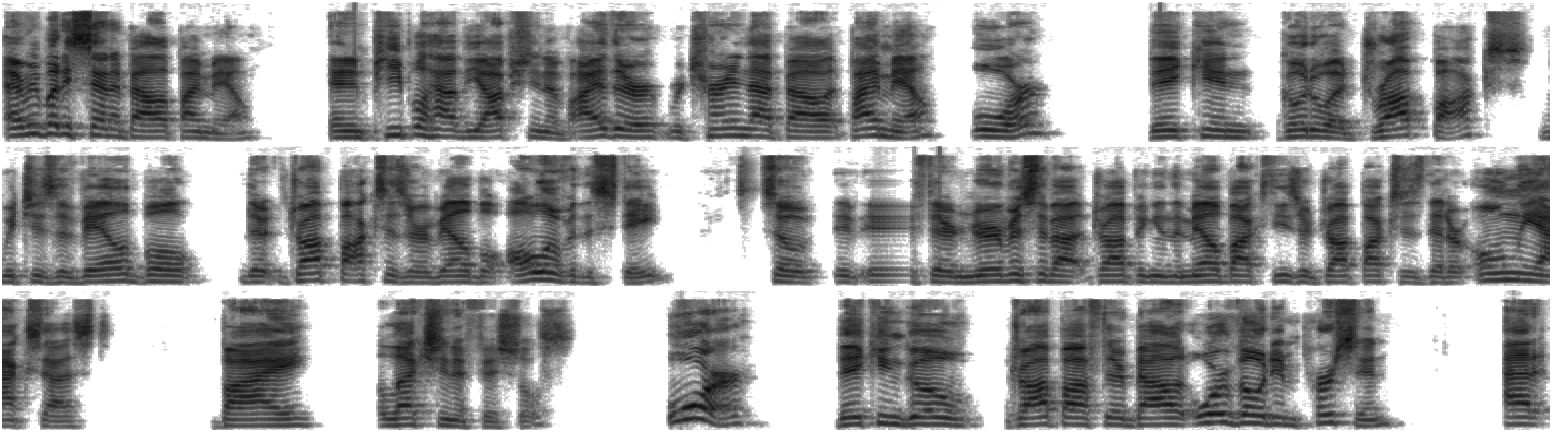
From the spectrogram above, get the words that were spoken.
everybody sent a ballot by mail, and people have the option of either returning that ballot by mail or they can go to a drop box, which is available. The drop boxes are available all over the state. So if, if they're nervous about dropping in the mailbox, these are drop boxes that are only accessed by election officials, or they can go drop off their ballot or vote in person at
